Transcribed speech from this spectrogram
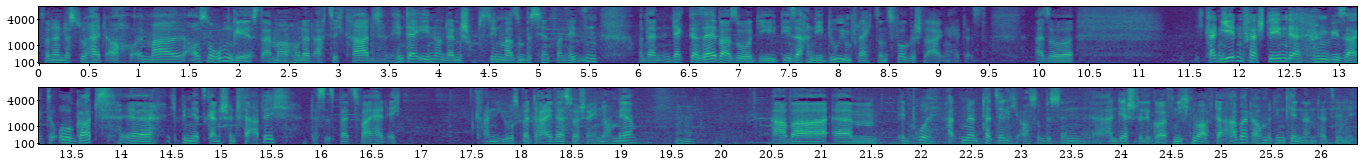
sondern dass du halt auch mal außen rum gehst, einmal 180 Grad hinter ihn und dann schubst ihn mal so ein bisschen von hinten und dann entdeckt er selber so die, die Sachen, die du ihm vielleicht sonst vorgeschlagen hättest. Also ich kann jeden verstehen, der irgendwie sagt, oh Gott, äh, ich bin jetzt ganz schön fertig. Das ist bei zwei halt echt grandios. Bei drei wäre es wahrscheinlich noch mehr. Mhm. Aber ähm, Impro hat mir tatsächlich auch so ein bisschen äh, an der Stelle geholfen. Nicht nur auf der Arbeit, auch mit den Kindern tatsächlich.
